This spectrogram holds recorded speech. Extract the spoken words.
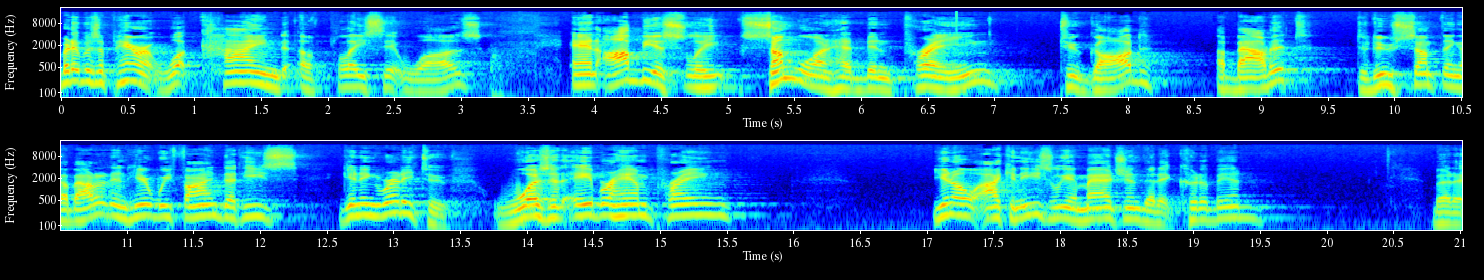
But it was apparent what kind of place it was. And obviously, someone had been praying to God about it, to do something about it. And here we find that he's getting ready to. Was it Abraham praying? You know, I can easily imagine that it could have been. But uh,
